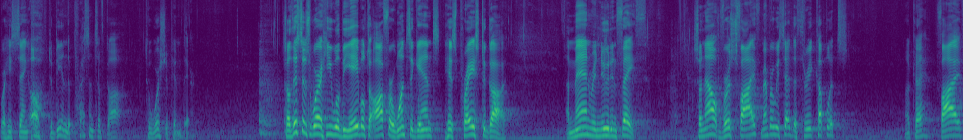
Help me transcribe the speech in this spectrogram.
where he's saying, oh, to be in the presence of God, to worship Him there. So this is where he will be able to offer once again his praise to God a man renewed in faith. So now verse five, remember we said the three couplets? Okay, five,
